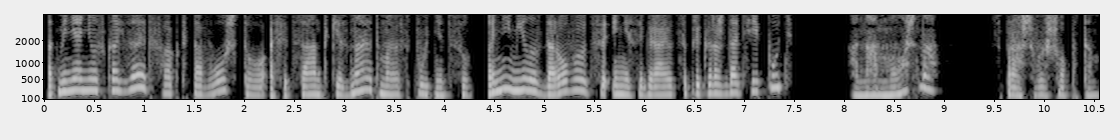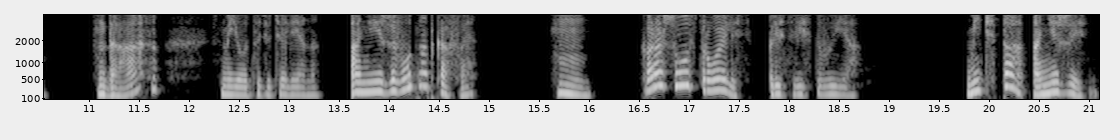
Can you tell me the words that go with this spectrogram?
От меня не ускользает факт того, что официантки знают мою спутницу. Они мило здороваются и не собираются преграждать ей путь. А нам можно? Спрашиваю шепотом. Да, смеется тетя Лена. Они живут над кафе. Хм, хорошо устроились, присвистываю я. Мечта, а не жизнь.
